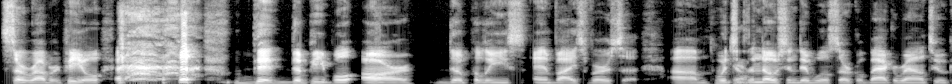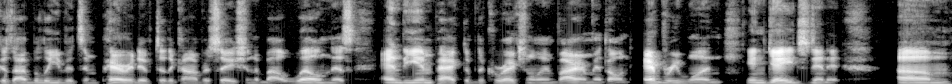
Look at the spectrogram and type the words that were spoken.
sir robert peel that the people are the police and vice versa um, which yeah. is a notion that we'll circle back around to because I believe it's imperative to the conversation about wellness and the impact of the correctional environment on everyone engaged in it. Um,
